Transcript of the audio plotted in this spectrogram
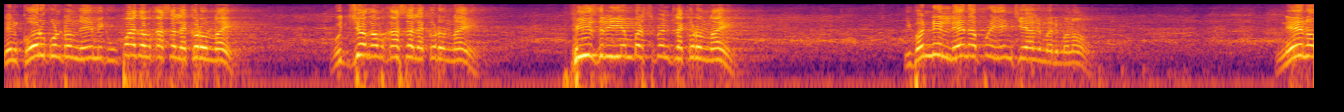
నేను కోరుకుంటుంది మీకు ఉపాధి అవకాశాలు ఎక్కడ ఉన్నాయి ఉద్యోగ అవకాశాలు ఎక్కడున్నాయి? ఫీజు రీఎంబర్స్మెంట్లు ఎక్కడున్నాయి? ఇవన్నీ లేనప్పుడు ఏం చేయాలి మరి మనం? నేను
